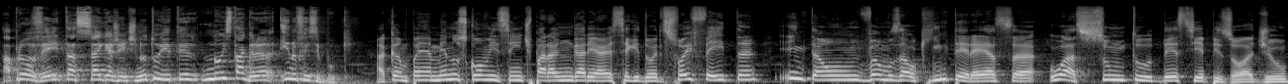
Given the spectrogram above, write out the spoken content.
Aproveita, segue a gente no Twitter, no Instagram e no Facebook. A campanha menos convincente para angariar seguidores foi feita, então vamos ao que interessa, o assunto desse episódio:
